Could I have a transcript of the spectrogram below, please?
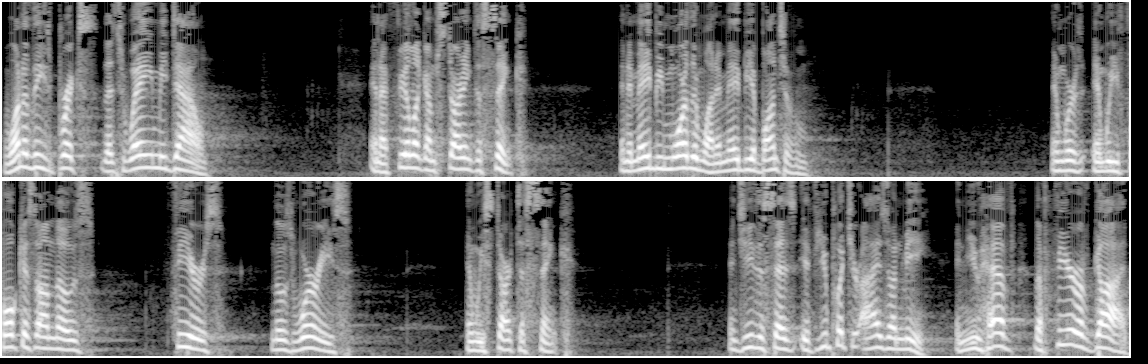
one of these bricks that's weighing me down. And I feel like I'm starting to sink. And it may be more than one, it may be a bunch of them. And, we're, and we focus on those fears, those worries, and we start to sink. And Jesus says, if you put your eyes on me, and you have the fear of God,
